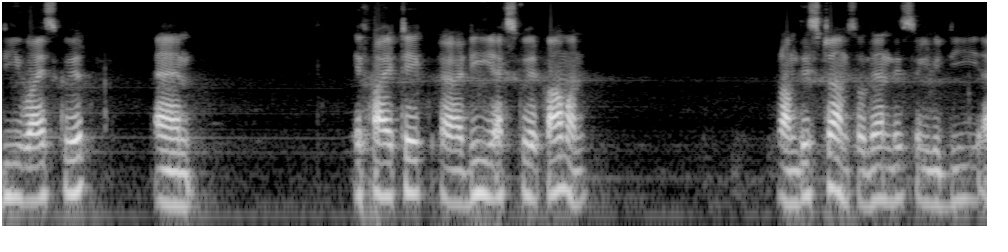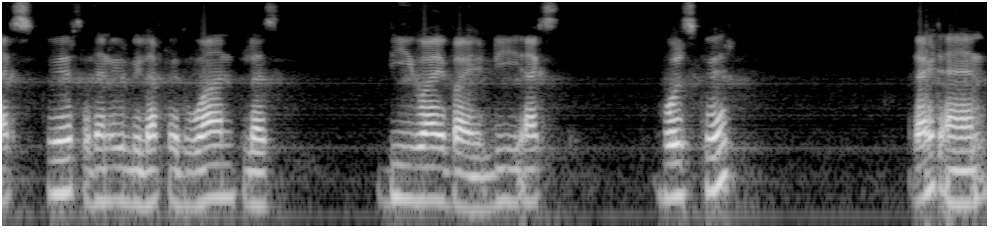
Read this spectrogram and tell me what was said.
dy square. And if I take uh, dx square common from this term so then this will be dx square so then we will be left with 1 plus dy by dx whole square right? And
